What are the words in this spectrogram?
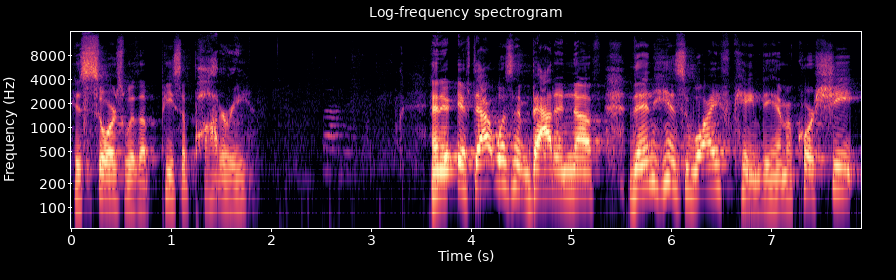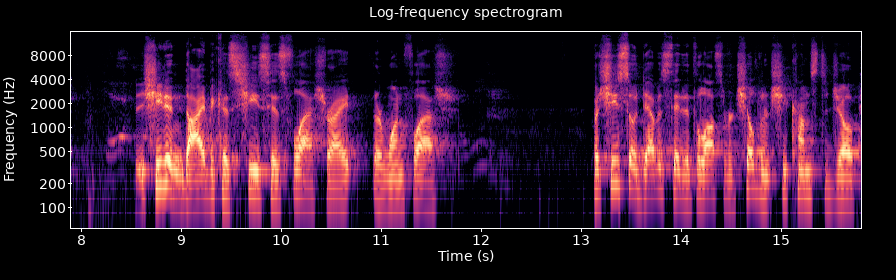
his sores with a piece of pottery. And if that wasn't bad enough, then his wife came to him. Of course, she, she didn't die because she's his flesh, right? They're one flesh. But she's so devastated at the loss of her children, she comes to Job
